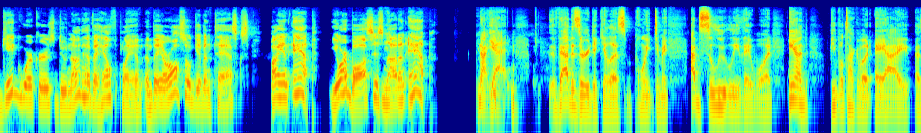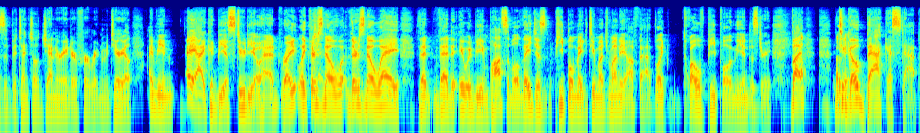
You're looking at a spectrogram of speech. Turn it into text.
gig workers do not have a health plan and they are also given tasks by an app. Your boss is not an app. Not yet. that is a ridiculous point to make. Absolutely, they would. And people talk about AI as a potential generator for written material. I mean, AI could be a studio head, right? Like there's no there's no way that that it would be impossible. They just people make too much money off that. Like 12 people in the industry. But okay. to go back a step,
